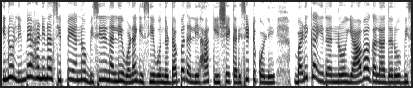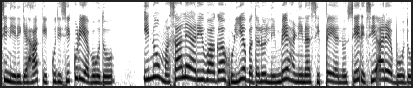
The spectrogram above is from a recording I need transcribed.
ಇನ್ನು ಲಿಂಬೆಹಣ್ಣಿನ ಸಿಪ್ಪೆಯನ್ನು ಬಿಸಿಲಿನಲ್ಲಿ ಒಣಗಿಸಿ ಒಂದು ಡಬ್ಬದಲ್ಲಿ ಹಾಕಿ ಶೇಖರಿಸಿಟ್ಟುಕೊಳ್ಳಿ. ಬಳಿಕ ಇದನ್ನು ಯಾವಾಗಲಾದರೂ ಬಿಸಿ ನೀರಿಗೆ ಹಾಕಿ ಕುದಿಸಿ ಕುಡಿಯಬಹುದು. ಇನ್ನು ಮಸಾಲೆ ಅರಿಯುವಾಗ ಹುಳಿಯ ಬದಲು ಲಿಂಬೆಹಣ್ಣಿನ ಸಿಪ್ಪೆಯನ್ನು ಸೇರಿಸಿ ಅರೆಯಬಹುದು.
